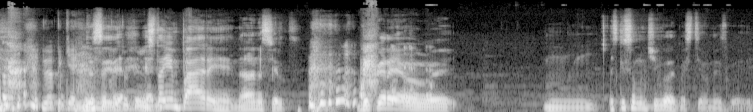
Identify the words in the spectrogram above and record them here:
no te quiero. Yo soy está bien padre. No, no es cierto. Yo creo, güey. Mm, es que son un chingo de cuestiones, güey.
